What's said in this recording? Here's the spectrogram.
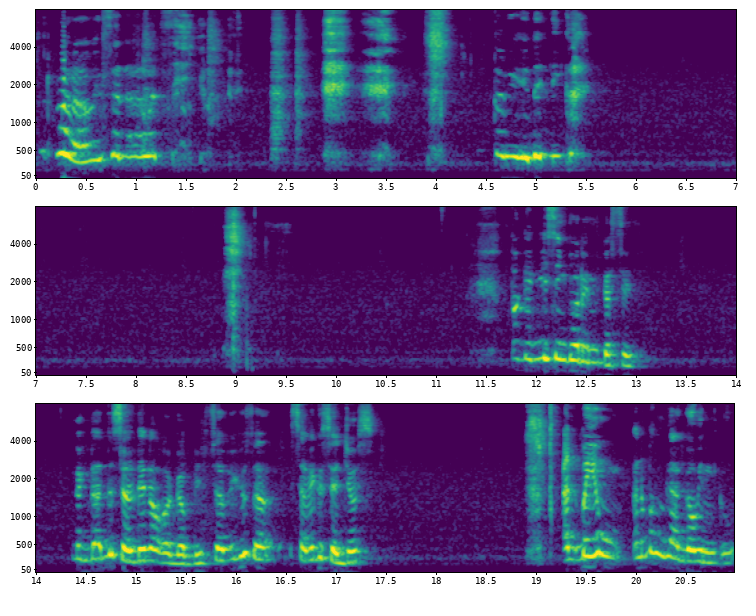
Pero maraming salamat sa inyo. Tangina, di ka. Pagkagising ko rin kasi, nagdadasal din ako kagabi. Sabi ko sa, sabi ko sa Diyos, ano ba yung, ano bang gagawin ko?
